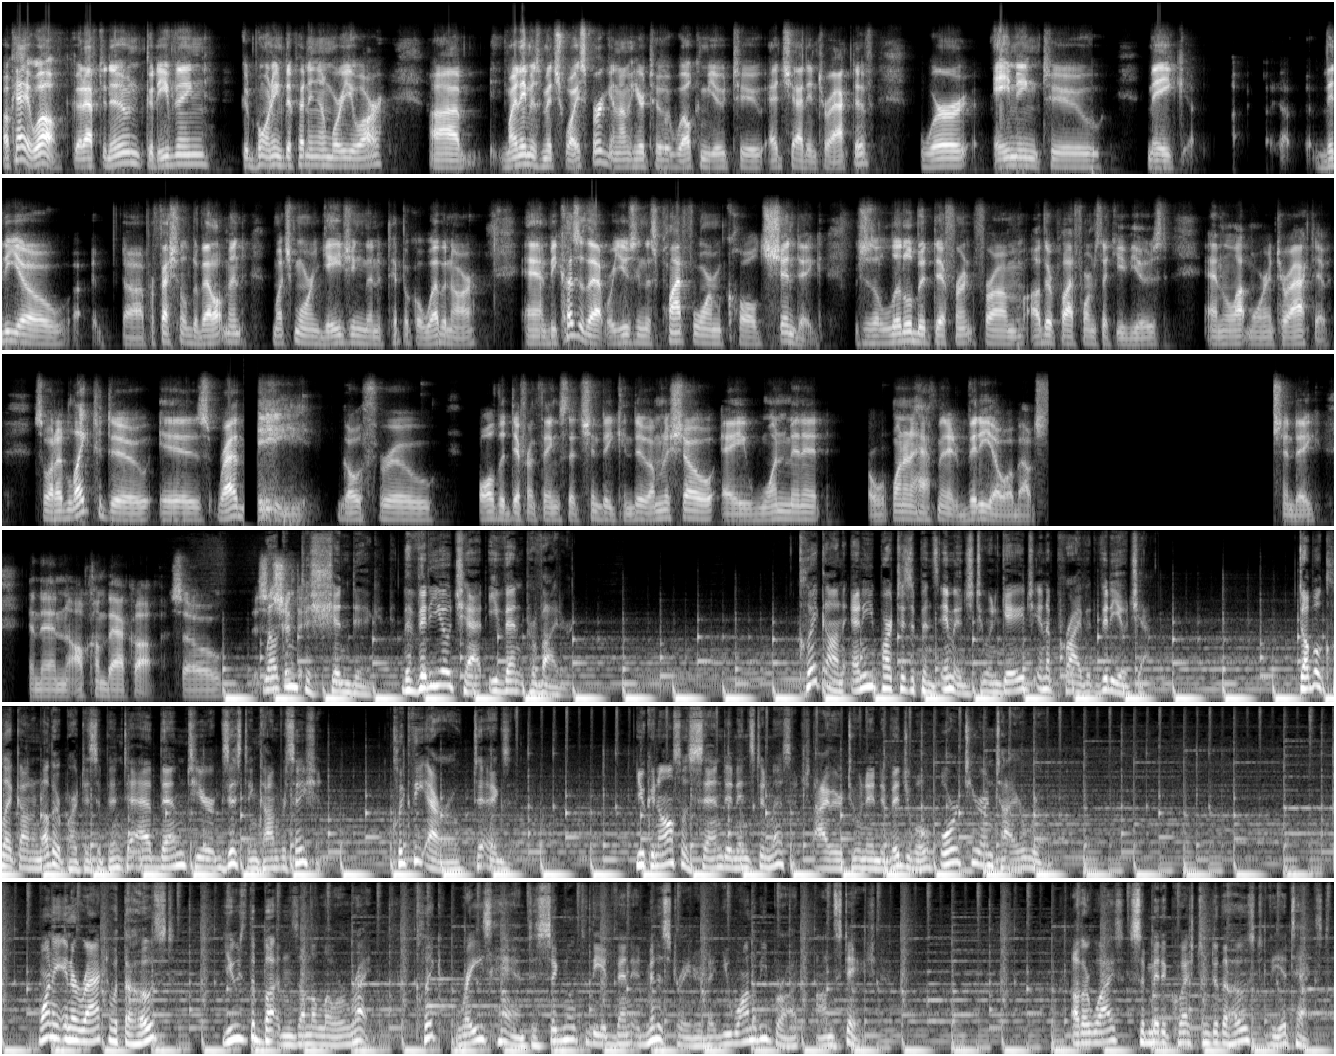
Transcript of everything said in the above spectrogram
Okay, well, good afternoon, good evening, good morning, depending on where you are. Uh, my name is Mitch Weisberg, and I'm here to welcome you to EdChat Interactive. We're aiming to make video uh, professional development much more engaging than a typical webinar. And because of that, we're using this platform called Shindig, which is a little bit different from other platforms that you've used and a lot more interactive. So what I'd like to do is rather than go through all the different things that Shindig can do. I'm going to show a one minute or one and a half minute video about Shindig, and then I'll come back up. So Welcome Shindig. to Shindig, the video chat event provider. Click on any participant's image to engage in a private video chat. Double-click on another participant to add them to your existing conversation. Click the arrow to exit. You can also send an instant message, either to an individual or to your entire room. Want to interact with the host? Use the buttons on the lower right. Click Raise Hand to signal to the event administrator that you want to be brought on stage. Otherwise, submit a question to the host via text.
